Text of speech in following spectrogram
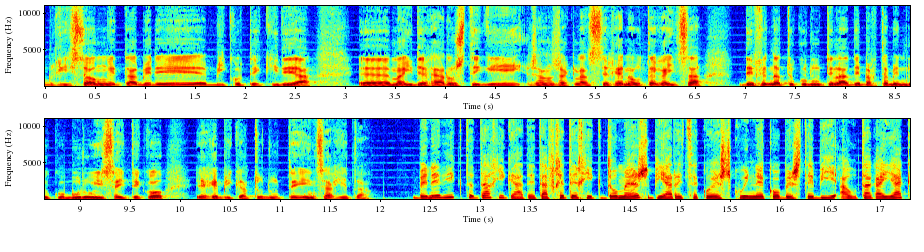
Brison eta bere bikotekidea eh, Maider Arostegi, Jean-Jacques Lazeren hautagaitza, defendatzen defendatuko dutela departamentuko buru izaiteko errepikatu dute intzarrieta. Benedikt Dagigat eta Frederik Domes biarritzeko eskuineko beste bi hautagaiak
